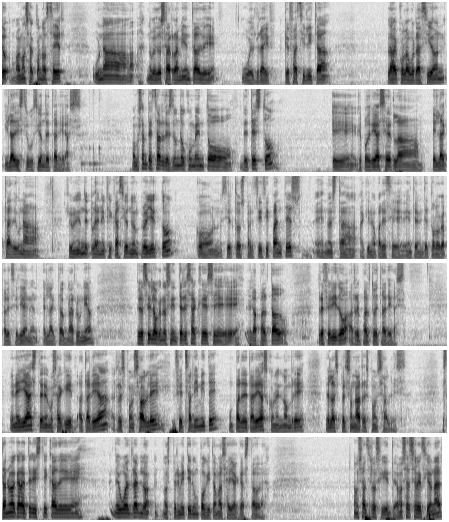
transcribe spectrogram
vamos a conocer una novedosa herramienta de Google Drive que facilita la colaboración y la distribución de tareas. Vamos a empezar desde un documento de texto eh, que podría ser el acta de una reunión de planificación de un proyecto con ciertos participantes. Eh, no está, aquí no aparece evidentemente todo lo que aparecería en el acta de una reunión, pero sí lo que nos interesa es eh, el apartado referido al reparto de tareas. En ellas tenemos aquí la tarea, responsable y fecha límite, un par de tareas con el nombre de las personas responsables. Esta nueva característica de, Google Drive nos permite ir un poquito más allá que hasta ahora. Vamos a hacer lo siguiente, vamos a seleccionar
